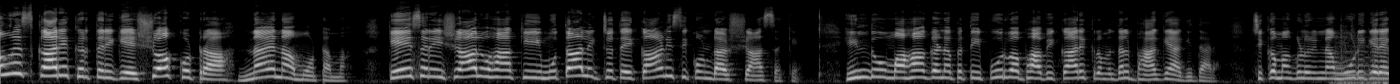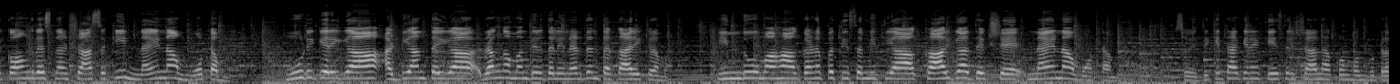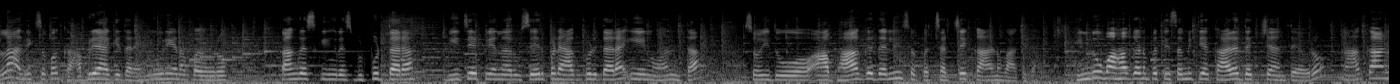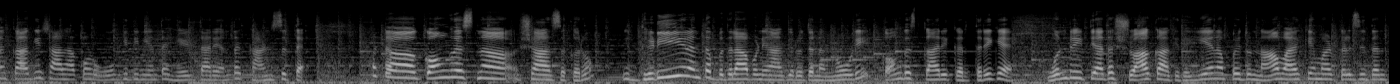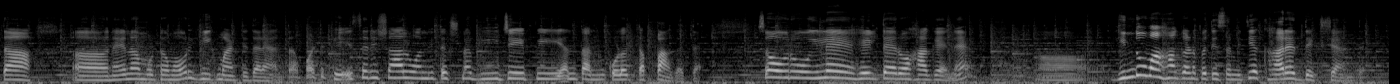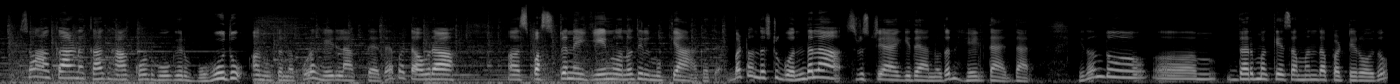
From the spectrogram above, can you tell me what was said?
ಕಾಂಗ್ರೆಸ್ ಕಾರ್ಯಕರ್ತರಿಗೆ ಶಾಕ್ ಕೊಟ್ರ ನಯನ ಮೋಟಮ್ಮ. ಕೇಸರಿ ಶಾಲು ಹಾಕಿ ಮುತಾಲಿಕ್ ಜೊತೆ ಕಾಣಿಸಿಕೊಂಡ ಶಾಸಕೆ. ಹಿಂದೂ ಮಹಾಗಣಪತಿ ಪೂರ್ವಭಾವಿ ಕಾರ್ಯಕ್ರಮದಲ್ಲಿ ಭಾಗಿಯಾಗಿದ್ದಾರೆ. ಚಿಕ್ಕಮಗಳೂರಿನ ಮೂಡಿಗೆರೆ ಕಾಂಗ್ರೆಸ್ನ ಶಾಸಕಿ ನಯನ ಮೋಟಮ್ಮ. ಮೂಡಿಗೆರೆಯ ಅಡ್ಯಾಂತಯ್ಯ ರಂಗಮಂದಿರದಲ್ಲಿ ನಡೆದಂಥ ಕಾರ್ಯಕ್ರಮ. ಹಿಂದೂ ಮಹಾಗಣಪತಿ ಸಮಿತಿಯ ಕಾರ್ಯಾಧ್ಯಕ್ಷೆ ನಯನ ಮೋಟಮ್ಮ. ಸೊ ಇದಕ್ಕಿದ್ದಾಗಿನೇ ಕೇಸರಿ ಶಾಲ್ ಹಾಕೊಂಡು ಬಂದ್ಬಿಟ್ರಲ್ಲ, ಅದಕ್ಕೆ ಸ್ವಲ್ಪ ಗಾಬರಿ ಆಗಿದ್ದಾರೆ. ಇವ್ರು ಏನಪ್ಪ ಇವರು? ಕಾಂಗ್ರೆಸ್, ಕಿಂಗ್ರೆಸ್ ಬಿಟ್ಬಿಡ್ತಾರಾ? ಬಿ ಜೆ ಪಿ ಏನಾದ್ರು ಸೇರ್ಪಡೆ ಆಗಿಬಿಡ್ತಾರಾ ಏನು ಅಂತ? ಸೊ ಇದು ಆ ಭಾಗದಲ್ಲಿ ಸ್ವಲ್ಪ ಚರ್ಚೆ ಕಾರಣವಾಗಿದೆ. ಹಿಂದೂ ಮಹಾಗಣಪತಿ ಸಮಿತಿಯ ಕಾರ್ಯಾಧ್ಯಕ್ಷ ಅಂತೆ ಅವರು ಆ ಕಾರಣಕ್ಕಾಗಿ ಶಾಲ್ ಹಾಕೊಂಡು ಹೋಗಿದ್ದೀನಿ ಅಂತ ಹೇಳ್ತಾರೆ ಅಂತ ಕಾಣಿಸುತ್ತೆ. ಬಟ್ ಕಾಂಗ್ರೆಸ್ನ ಶಾಸಕರು ಈ ದಿಢೀರಂತ ಬದಲಾವಣೆ ಆಗಿರೋದನ್ನು ನೋಡಿ ಕಾಂಗ್ರೆಸ್ ಕಾರ್ಯಕರ್ತರಿಗೆ ಒಂದು ರೀತಿಯಾದ ಶಾಕ್ ಆಗಿದೆ. ಏನಪ್ಪ ಇದು ನಾವು ಆಯ್ಕೆ ಮಾಡಿ ಕಳಿಸಿದಂಥ ನಯನಾ ಮುಟ್ಟಮ್ ಅವರು ಹೀಗೆ ಮಾಡ್ತಿದ್ದಾರೆ ಅಂತ. ಬಟ್ ಕೇಸರಿ ಶಾಲ್ ಒಂದಿದ ತಕ್ಷಣ ಬಿ ಜೆ ಪಿ ಅಂತ ಅಂದ್ಕೊಳ್ಳೋದು ತಪ್ಪಾಗತ್ತೆ. ಸೊ ಅವರು ಇಲ್ಲೇ ಹೇಳ್ತಾ ಇರೋ ಹಾಗೇ ಹಿಂದೂ ಮಹಾಗಣಪತಿ ಸಮಿತಿಯ ಕಾರ್ಯಾಧ್ಯಕ್ಷೆ ಅಂತೆ. ಸೊ ಆ ಕಾರಣಕ್ಕಾಗಿ ಹಾಕ್ಕೊಂಡು ಹೋಗಿರಬಹುದು ಅನ್ನೋದನ್ನು ಕೂಡ ಹೇಳಲಾಗ್ತಾ ಇದೆ. ಬಟ್ ಅವರ ಸ್ಪಷ್ಟನೆ ಏನು ಅನ್ನೋದು ಇಲ್ಲಿ ಮುಖ್ಯ ಆಗುತ್ತೆ ಬಟ್ ಒಂದಷ್ಟು ಗೊಂದಲ ಸೃಷ್ಟಿಯಾಗಿದೆ ಅನ್ನೋದನ್ನು ಹೇಳ್ತಾ ಇದ್ದಾರೆ. ಇದೊಂದು ಧರ್ಮಕ್ಕೆ ಸಂಬಂಧಪಟ್ಟಿರೋದು.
